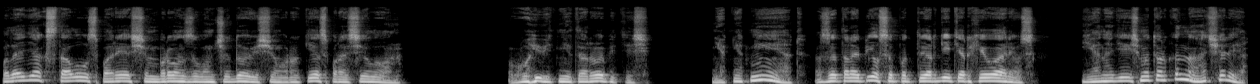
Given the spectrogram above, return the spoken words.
Подойдя к столу с парящим бронзовым чудовищем в руке, спросил он. «Вы ведь не торопитесь?» «Нет-нет-нет», — заторопился подтвердить архивариус. Я надеюсь, мы только начали.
